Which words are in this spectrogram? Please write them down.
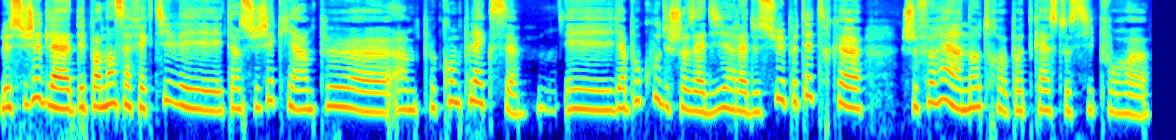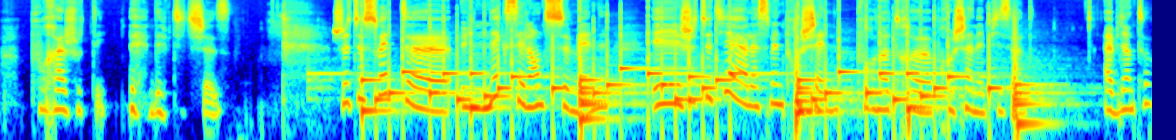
Le sujet de la dépendance affective est un sujet qui est un peu, euh, un peu complexe et il y a beaucoup de choses à dire là-dessus et peut-être que je ferai un autre podcast aussi pour, euh, pour rajouter des petites choses. Je te souhaite euh, une excellente semaine et je te dis à la semaine prochaine pour notre euh, prochain épisode. À bientôt.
